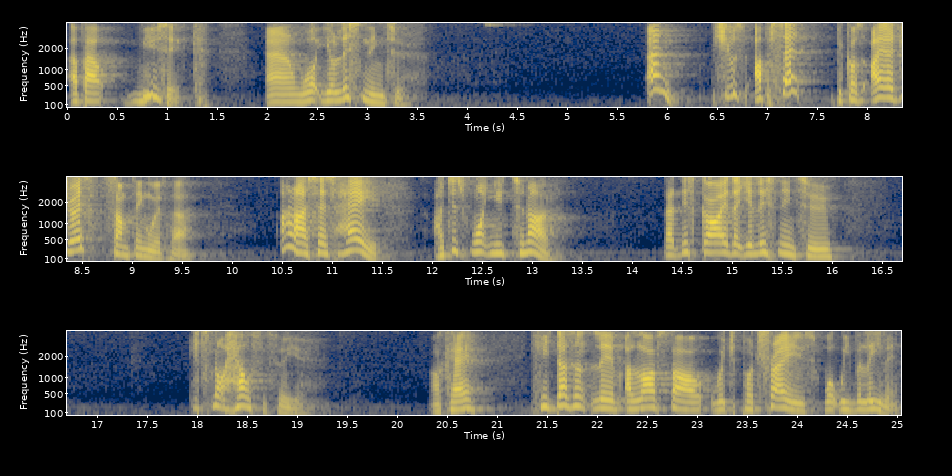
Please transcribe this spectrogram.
about music and what you're listening to. And she was upset because I addressed something with her. And I says, hey, I just want you to know that this guy that you're listening to, it's not healthy for you. Okay? He doesn't live a lifestyle which portrays what we believe in.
